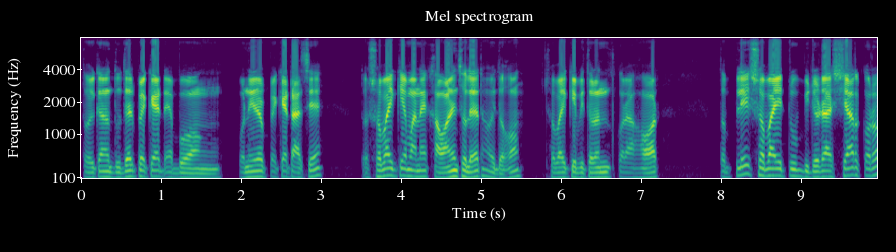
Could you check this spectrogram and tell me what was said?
তো ওইখানে দুধের প্যাকেট এবং পনিরের প্যাকেট আছে। তো সবাইকে মানে খাওয়ানি চলের, ওই দেখো, সবাইকে বিতরণ করা হওয়ার তো প্লিজ সবাই একটু ভিডিওটা শেয়ার করো।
